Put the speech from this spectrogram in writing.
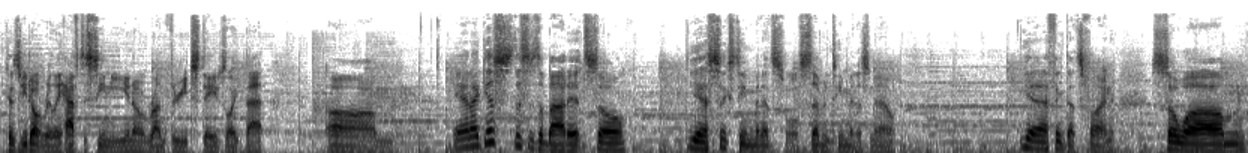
Because you don't really have to see me, you know, run through each stage like that. Um, and I guess this is about it, so... Yeah, 16 minutes, well, 17 minutes now. Yeah, I think that's fine. So, um,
